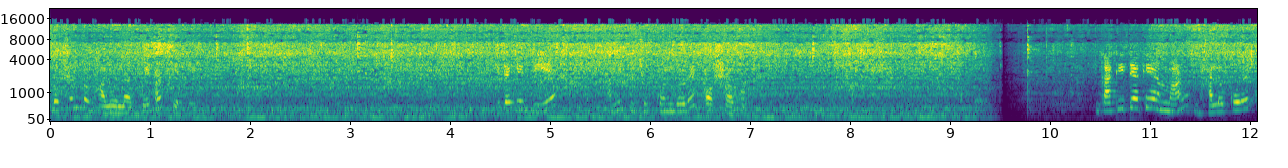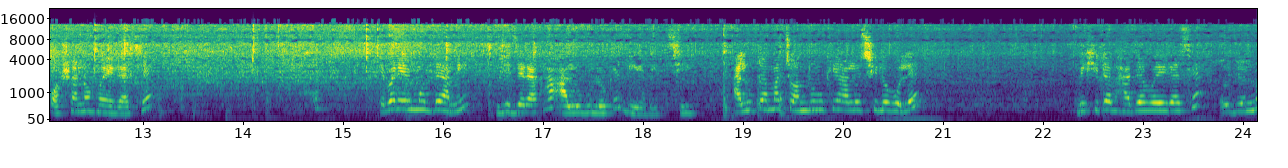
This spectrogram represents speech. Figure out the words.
প্রচণ্ড ভালো লাগবে এটা খেতে। এটাকে দিয়ে আমি কিছুক্ষণ ধরে কষাবো। গাটিটাকে আমার ভালো করে কষানো হয়ে গেছে। এবার এর মধ্যে আমি ভেজে রাখা আলুগুলোকে দিয়ে দিচ্ছি। আলুটা আমার চন্দ্রমুখী আলু ছিল বলে বেশিটা ভাজা হয়ে গেছে, ওই জন্য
